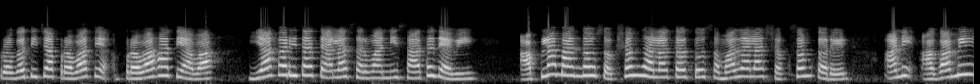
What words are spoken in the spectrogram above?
प्रगतीच्या प्रवाहात प्रवाहात यावा याकरिता त्याला सर्वांनी साथ द्यावी. आपला बांधव सक्षम झाला तर तो समाजाला सक्षम करेल आणि आगामी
